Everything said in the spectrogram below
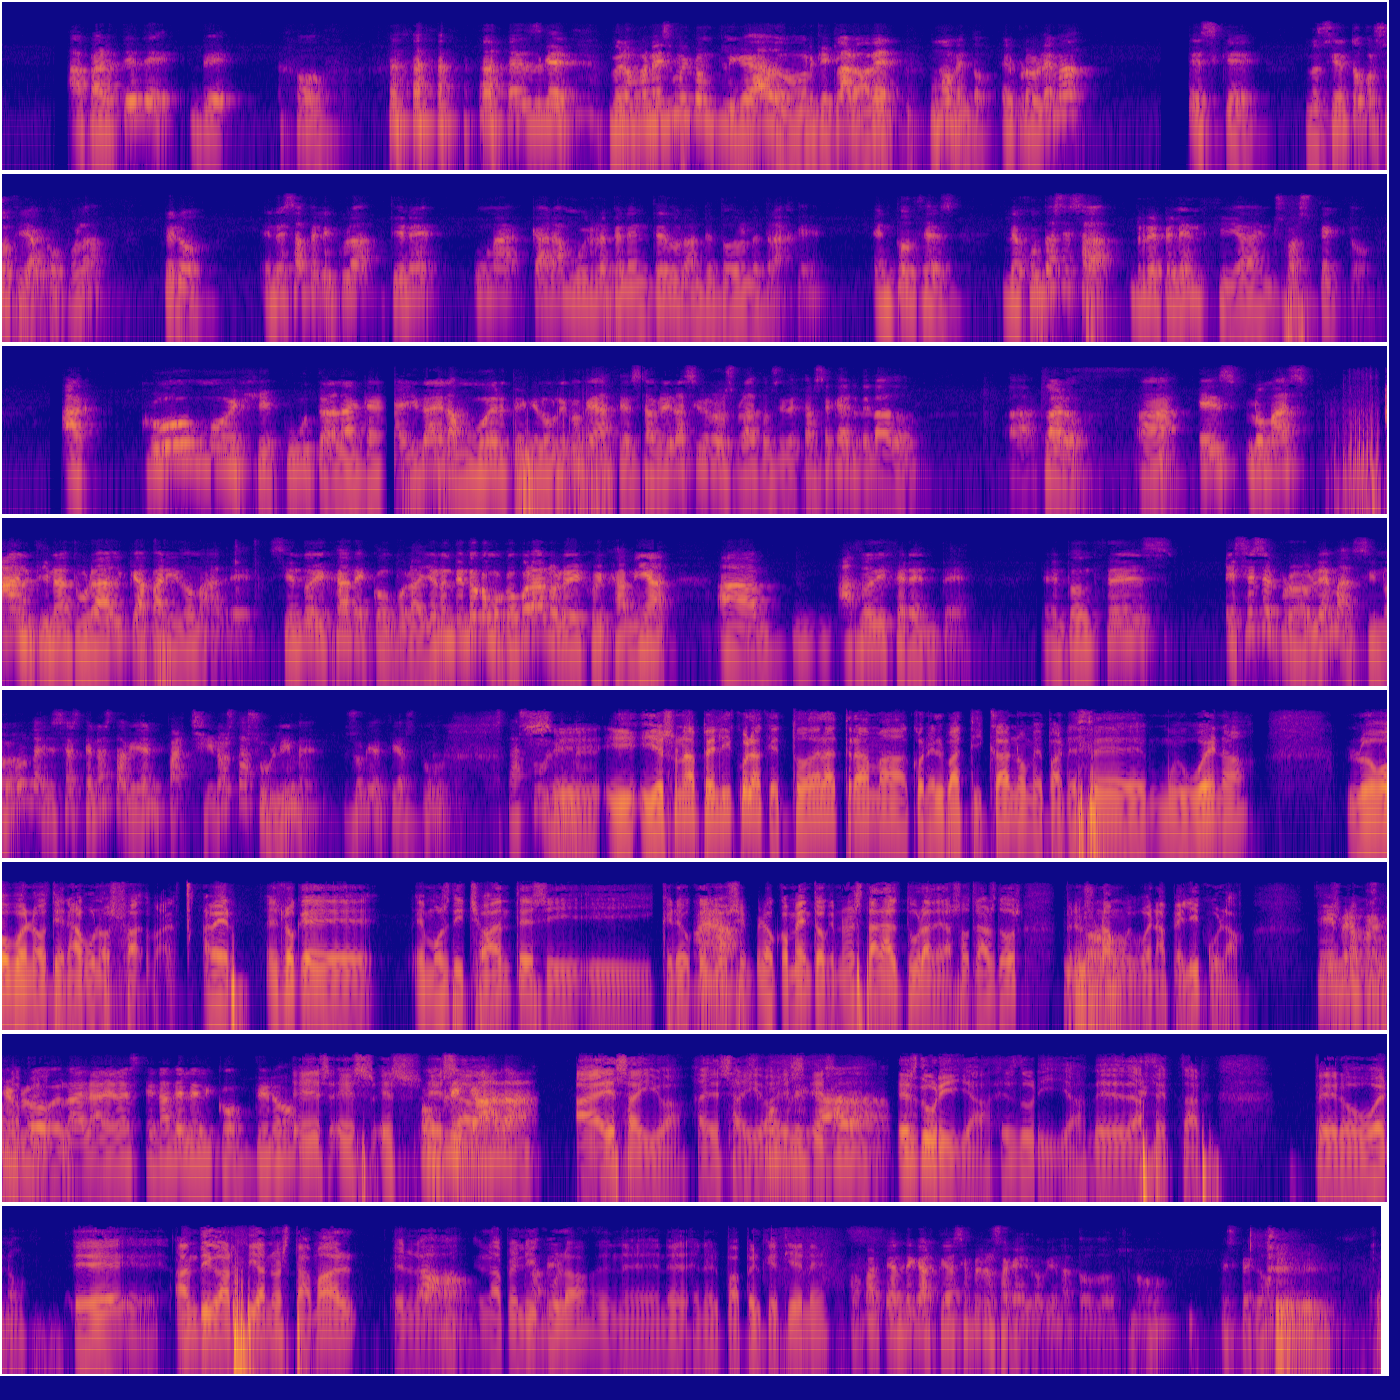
aparte de. de... oh. es que me lo ponéis muy complicado, porque claro, a ver, un momento. El problema es que, lo siento por Sofía Coppola, pero en esa película tiene una cara muy repelente durante todo el metraje. Entonces, le juntas esa repelencia en su aspecto a cómo ejecuta la caída de la muerte, que lo único que hace es abrir así los brazos y dejarse caer de lado, ah, claro, ah, es lo más antinatural que ha parido madre, siendo hija de Coppola. Yo no entiendo cómo Coppola no le dijo, hija mía, ah, hazlo diferente. Entonces, ese es el problema. Si no, esa escena está bien. Pacino está sublime. Eso que decías tú. Está sublime. Sí, y, y es una película que toda la trama con el Vaticano me parece muy buena. Luego, bueno, tiene algunos... fa- A ver, es lo que hemos dicho antes y, y creo que Bueno. yo siempre lo comento, que no está a la altura de las otras dos, pero es una muy buena película. Sí, Es pero por ejemplo, la, la- la escena del helicóptero. Es, es, es esa, complicada. A esa iba, a esa Es iba. Es, es- complicada. es durilla, es durilla de, de aceptar. Pero bueno, eh, Andy García no está mal en la, No, en la película, en, en el- en el papel que tiene. Aparte, Ante García siempre nos ha caído bien a todos, ¿no? Espero. Sí.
